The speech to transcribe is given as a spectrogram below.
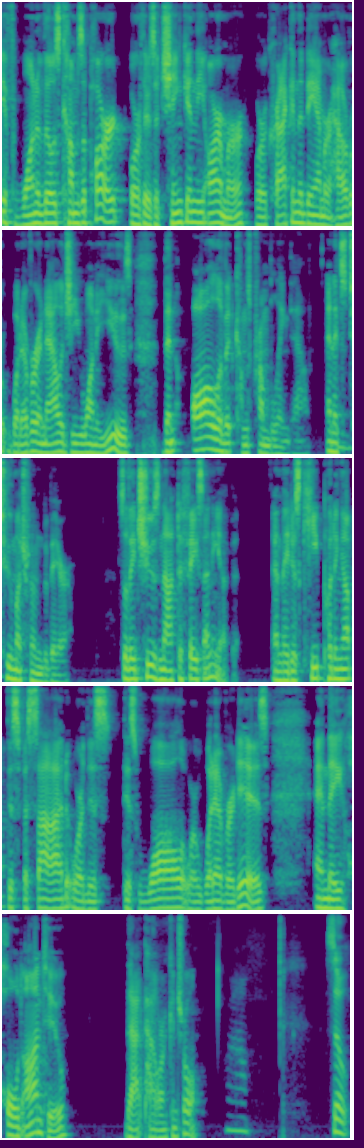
if one of those comes apart, or if there's a chink in the armor or a crack in the dam, or however whatever analogy you want to use, then all of it comes crumbling down, and it's too much for them to bear. So they choose not to face any of it. And they just keep putting up this facade or this this wall or whatever it is, and they hold on to that power and control. Wow. So,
